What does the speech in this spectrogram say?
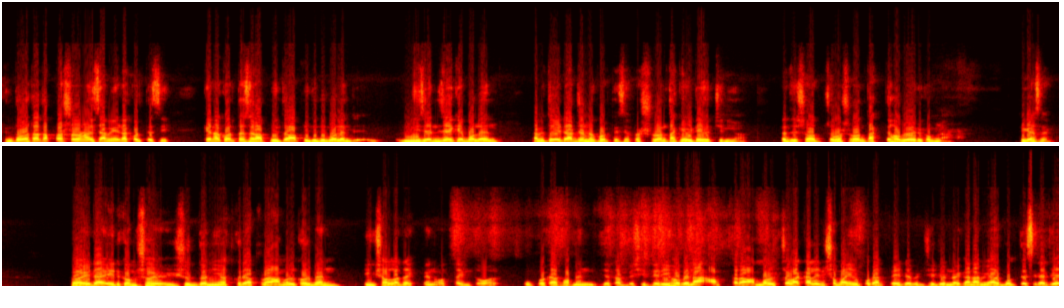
কিন্তু হঠাৎ আপনার স্মরণ হয়েছে, আমি এটা করতেছি। কেন করতেছেন? আপনি তো, আপনি যদি বলেন নিজে নিজেকে বলেন, আমি তো এটার জন্য করতেছি। আপনার স্মরণ থাকে ওইটাই হচ্ছে নিয়ত। যে সব সময় স্মরণ থাকতে হবে এরকম না। ঠিক আছে? তো এটা এরকম শুদ্ধ নিয়ত করে আপনারা আমল করবেন। ইনশাল্লাহ দেখবেন, অত্যন্ত উপকার পাবেন। যেটা বেশি দেরি হবে না। আপনারা আমল চলাকালীন সময় উপকার পেয়ে যাবেন। সেই জন্য এখানে আমি আর বলতেছি না যে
